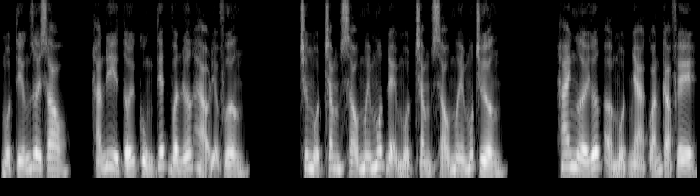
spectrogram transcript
Một tiếng rơi sau, hắn đi tới cùng Tiết Vân ước hảo địa phương. Chương 161 đệ 161 chương. Hai người ước ở một nhà quán cà phê,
